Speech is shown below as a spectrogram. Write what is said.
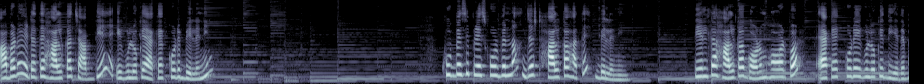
আবারও এটাতে হালকা চাপ দিয়ে এগুলোকে এক এক করে বেলে নিন। খুব বেশি প্রেস করবেন না, জাস্ট হালকা হাতে বেলে নিন। তেলটা হালকা গরম হওয়ার পর এক এক করে এগুলোকে দিয়ে দেব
